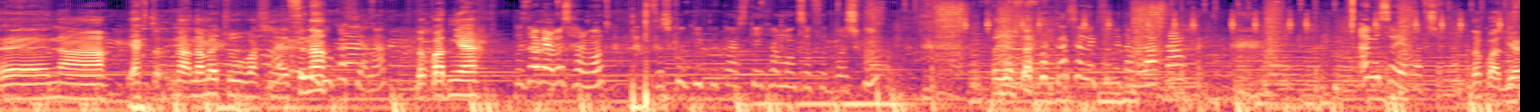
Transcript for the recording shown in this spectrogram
e, na, jak to, na, na meczu właśnie syna. Łukasjana. Dokładnie. Pozdrawiamy z Helmont, ze szkółki piłkarskiej Helmondce Football School. Coś jeszcze? Łukasjanek sobie tam lata, a my sobie patrzymy. Dokładnie.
